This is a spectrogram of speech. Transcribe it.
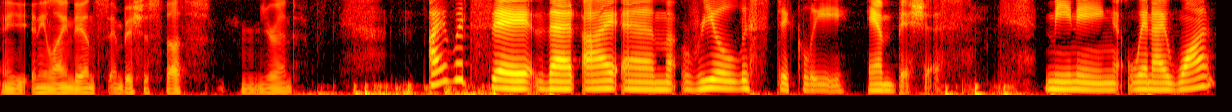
any any line dance ambitious thoughts from your end? I would say that I am realistically ambitious, meaning when I want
